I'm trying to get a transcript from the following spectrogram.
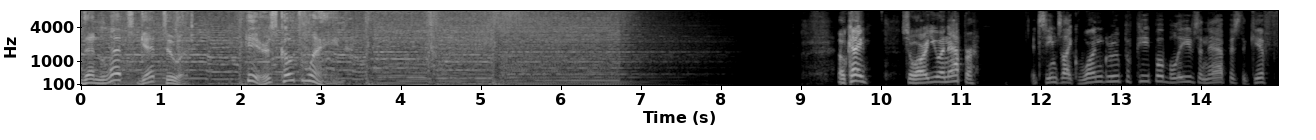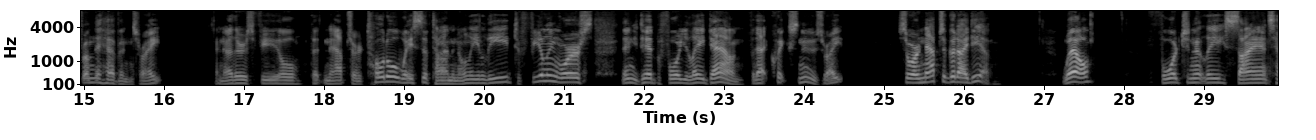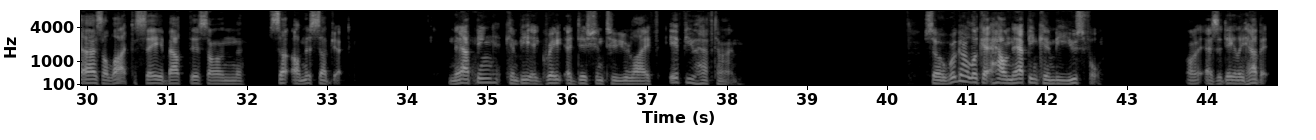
then let's get to it. Here's Coach Wayne. Okay, so are you a napper? It seems like one group of people believes a nap is the gift from the heavens, right? And others feel that naps are a total waste of time and only lead to feeling worse than you did before you laid down for that quick snooze, right? So are naps a good idea? Well, fortunately, science has a lot to say about this on, on this subject. Napping can be a great addition to your life if you have time. So we're going to look at how napping can be useful as a daily habit.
